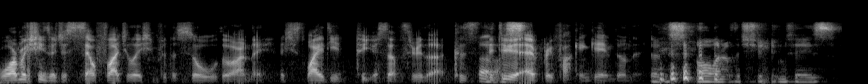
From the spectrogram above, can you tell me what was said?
War machines are just self-flagellation for the soul, though, aren't they? It's just why do you put yourself through that? Because they Oh, do it oh. every fucking game, don't they? They're the spawn of the shooting phase.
